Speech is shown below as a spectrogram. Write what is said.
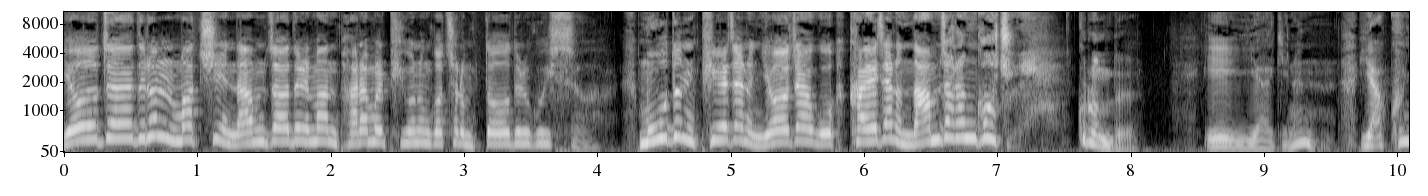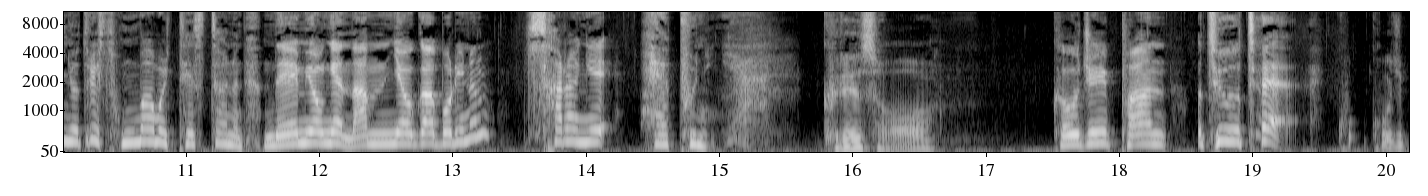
여자들은 마치 남자들만 바람을 피우는 것처럼 떠들고 있어. 모든 피해자는 여자고 가해자는 남자란 거지. 그런데. 이 이야기는 약혼녀들의 속마음을 테스트하는 네 명의 남녀가 벌이는 사랑의 해프닝이야. 그래서. 고집한 두태. 코, 고집,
